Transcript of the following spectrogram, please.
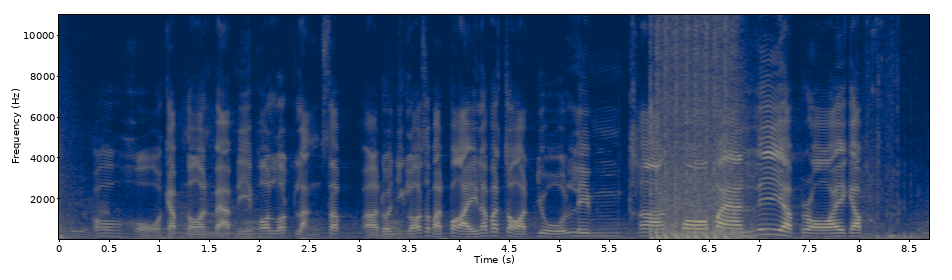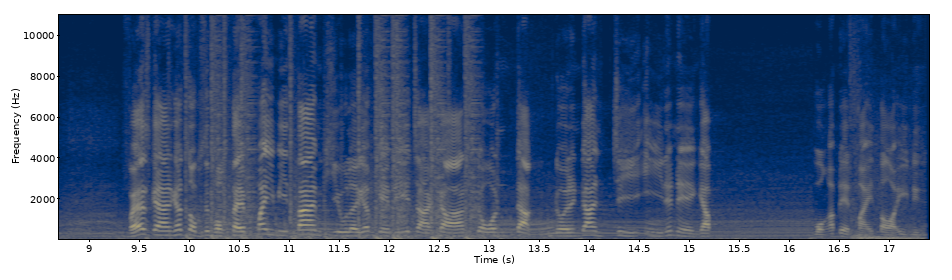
ครับคุณผู้ชมคโอ้รับโหกับนอนแบบนี้เพราะรถหลังสะอ่าโดนยิงล้อสะบัดปล่อยแล้วมาจอดอยู่ริมทางมอแมนเรียบร้อยครับเฟสการครับจบ 16 เต็มไม่มีแต้มคิวเลยครับเกมนี้จากการโดนดักโดยทางด้าน GE นั่นเองครับ วงอัปเดตใหม่ต่ออีกหนึ่ง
